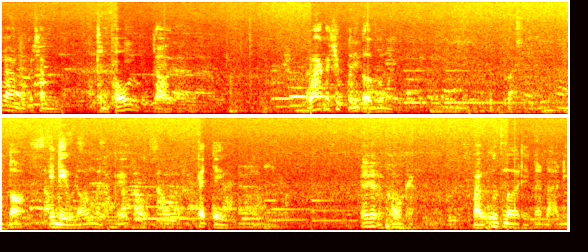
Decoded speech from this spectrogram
ra một cái thành thành phố trời ơi. Quá cái sức tưởng tượng của mình. Đó, cái điều đó mà là cái cái tiền. Nó rất là khó khăn. Mà ước mơ thì nó đã đi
